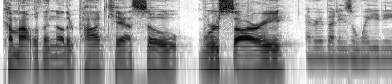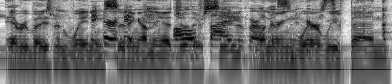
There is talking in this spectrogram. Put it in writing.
come out with another podcast. So we're sorry. Everybody's waiting. Everybody's been waiting, Right. sitting on the edge All of their seat, of wondering where we've been.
